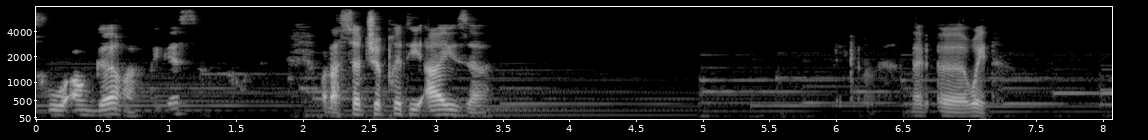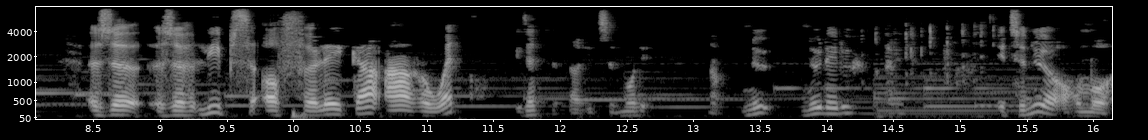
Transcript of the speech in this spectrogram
through anger, I guess. Voilà, such a pretty eyes. Uh, uh, wait. The the lips of Reika are wet. Is it? No, it's a moli. No, nu, nu les lus. It's a nu or more.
